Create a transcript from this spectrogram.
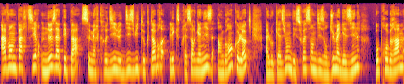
Avant de partir, ne zappez pas, ce mercredi le 18 octobre, l'Express organise un grand colloque à l'occasion des 70 ans du magazine. Au programme,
